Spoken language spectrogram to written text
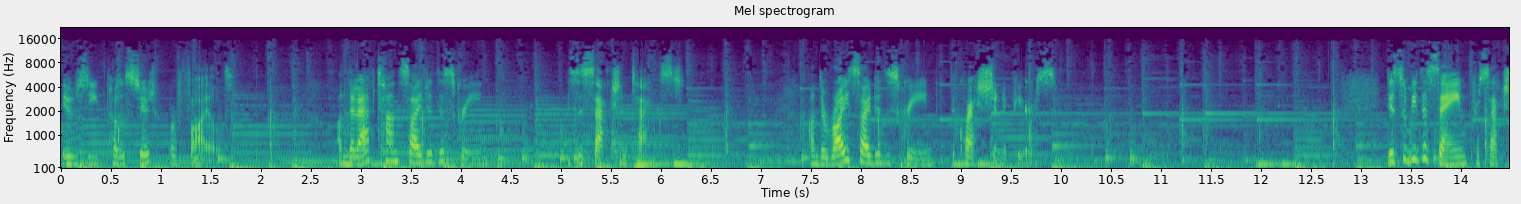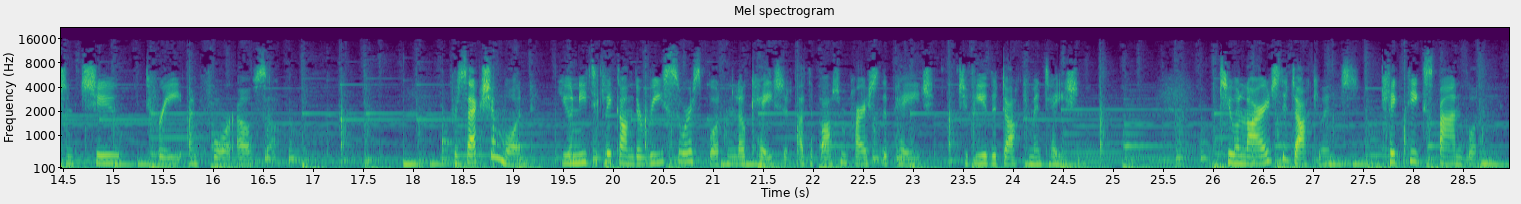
if it is posted or filed. On the left hand side of the screen is the section text. On the right side of the screen, the question appears. This will be the same for section 2, 3 and 4 also. For section 1, you need to click on the resource button located at the bottom part of the page to view the documentation. To enlarge the document, click the expand button.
